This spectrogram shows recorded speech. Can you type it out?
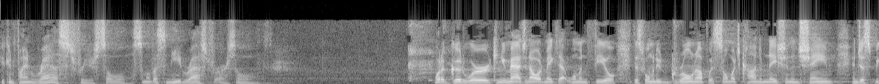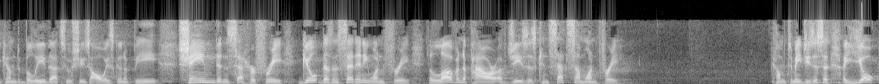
you can find rest for your soul. Some of us need rest for our souls. What a good word. Can you imagine how it would make that woman feel? This woman who'd grown up with so much condemnation and shame and just become to believe that's who she's always going to be. Shame didn't set her free. Guilt doesn't set anyone free. The love and the power of Jesus can set someone free. Come to me. Jesus said, a yoke.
